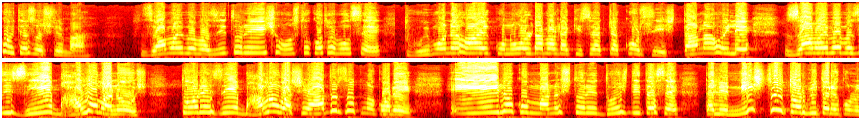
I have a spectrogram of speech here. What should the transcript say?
কইতেছস রে মা? জামাই বাবাজি তোরে এই সমস্ত কথা বলছে তুই মনে হয় কোন উল্টা পাল্টা কিছু একটা করছিস। তা না হইলে জামাই বাবাজি যে ভালো মানুষ তোরে যে ভালোবাসে আদর যত্ন করে এই রকম মানুষ তোরে দোষ দিতেছে তাহলে নিশ্চয়ই তোর ভিতরে কোনো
